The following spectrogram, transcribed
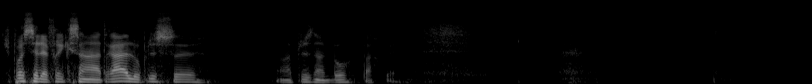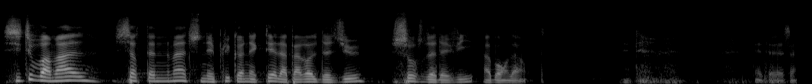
Je ne sais pas si c'est l'Afrique centrale ou plus, euh, en plus dans le bas. Parfait. Si tout va mal, certainement tu n'es plus connecté à la parole de Dieu, source de la vie abondante. Intéressant.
